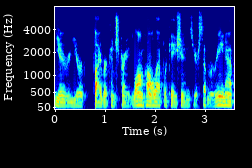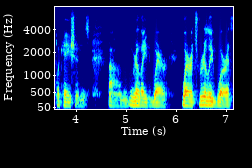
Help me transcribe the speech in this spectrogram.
your your fiber constrained long haul applications, your submarine applications, um, really where where it's really worth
